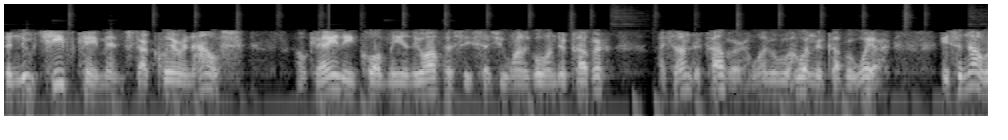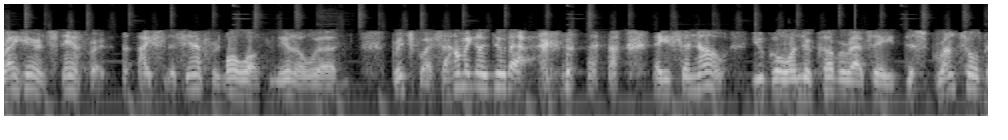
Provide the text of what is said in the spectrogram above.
The new chief came in, start clearing house. Okay, and he called me in the office. He says, "You want to go undercover?" I said, "Undercover? What, who undercover? Where?" He said, no, right here in Stamford. I said, Stamford, oh, well, you know, uh, Bridgeport. I said, how am I going to do that? and he said, no, you go undercover as a disgruntled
